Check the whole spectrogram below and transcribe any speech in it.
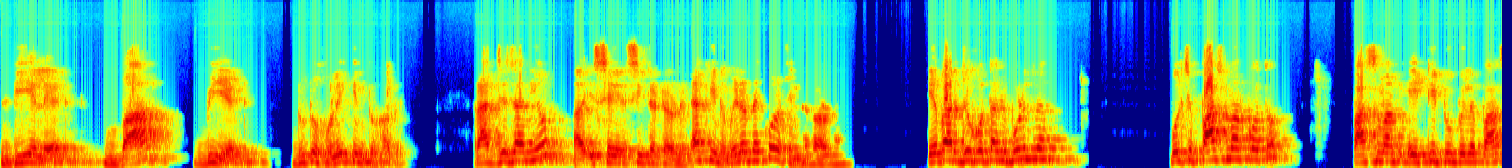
ডিএলএড বা বিএড দুটো হলেই কিন্তু হবে। রাজ্যে জানিও সে সিটেটার একই নিয়ম এটা নিয়ে কোনো চিন্তা করো না। এবার যোগ্যতা আমি বলে দিলাম। বলছে পাস মার্ক কত? পাস মার্ক এইটি টু পেলে পাস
